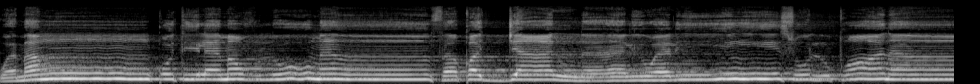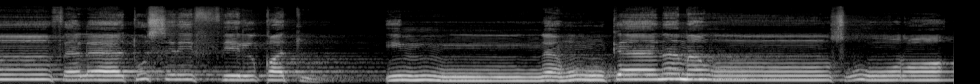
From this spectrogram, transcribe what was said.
ومن قتل مظلوما فقد جعلنا لوليه سلطانا فلا تسرف في القتل إنه كان منصورا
